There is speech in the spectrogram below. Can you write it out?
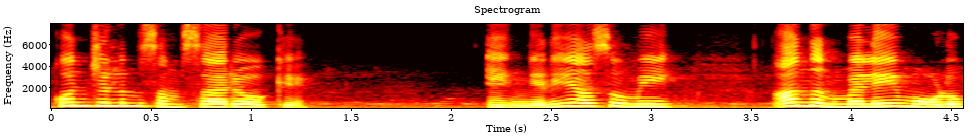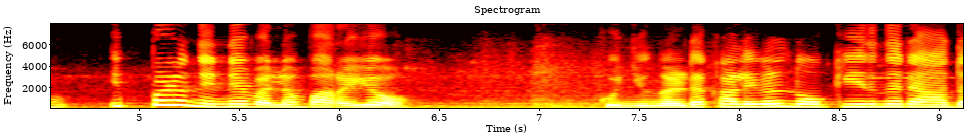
കൊഞ്ചലും സംസാരവും ഒക്കെ. എങ്ങനെയാ സുമി? ആ നിർമ്മലയും മോളും ഇപ്പോഴും നിന്നെ വല്ലതും പറയോ? കുഞ്ഞുങ്ങളുടെ കളികൾ നോക്കിയിരുന്ന രാധ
